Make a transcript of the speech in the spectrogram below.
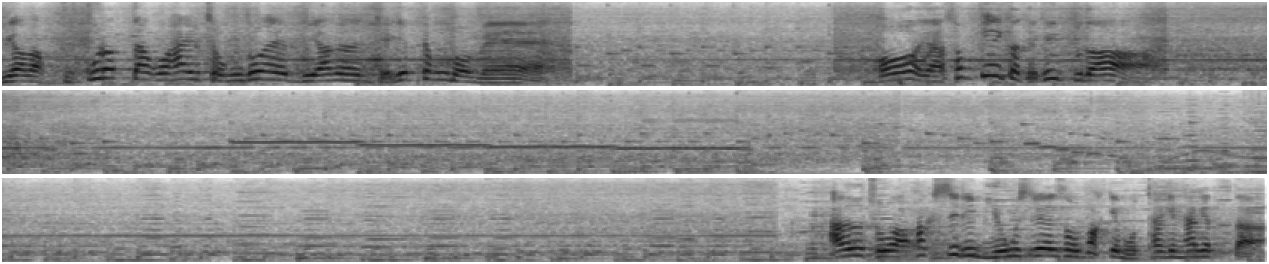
네가 막 부끄럽다고 할 정도에 비하면 되게 평범해. 어, 야, 섞이니까 되게 이쁘다. 아유, 좋아. 확실히 미용실에서밖에 못하긴 하겠다.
